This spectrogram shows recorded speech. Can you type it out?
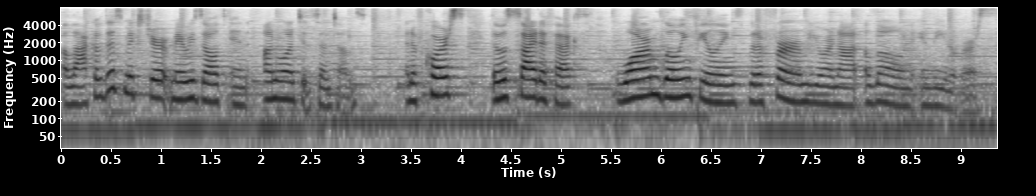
A lack of this mixture may result in unwanted symptoms. And of course, those side effects, warm, glowing feelings that affirm you are not alone in the universe.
